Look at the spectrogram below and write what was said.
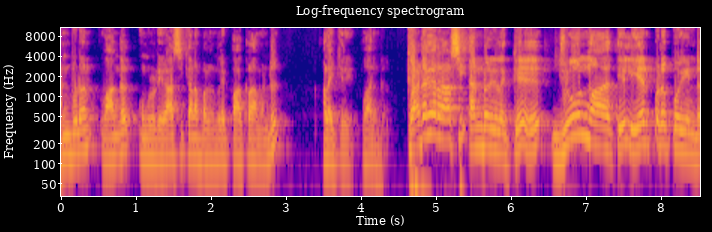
அன்புடன் வாங்கள். உங்களுடைய ராசிக்கான பலன்களை பார்க்கலாம் என்று அழைக்கிறேன். வாருங்கள். கடக ராசி அன்பர்களுக்கு ஜூன் மாதத்தில் ஏற்பட போகின்ற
